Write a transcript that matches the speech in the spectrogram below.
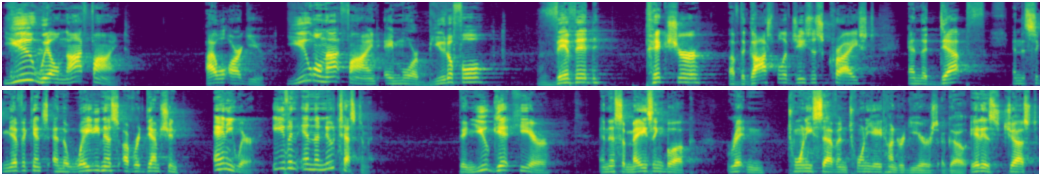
You will not find, I will argue, you will not find a more beautiful, vivid picture of the gospel of Jesus Christ and the depth and the significance and the weightiness of redemption anywhere, even in the New Testament, then you get here in this amazing book written 27, 2800 years ago. It is just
